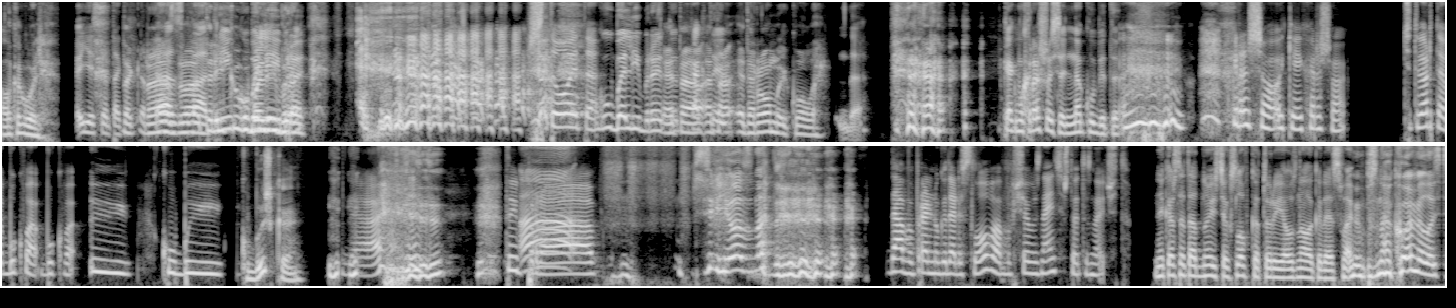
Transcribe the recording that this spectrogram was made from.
Алкоголь. Есть контакт. Так, раз, два, три, Куба Либра. Что это? Куба Либра, это, Это, это, это ром и кола. Да. Как мы хорошо сегодня на Кубе-то. Хорошо, окей, хорошо. Четвертая буква, буква И, кубы. Кубышка? Да, ты А. прав. Серьезно? Да, вы правильно угадали слово. А Вообще, вы знаете, что это значит? Мне кажется, это одно из тех слов, которые я узнала, когда я с вами познакомилась.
